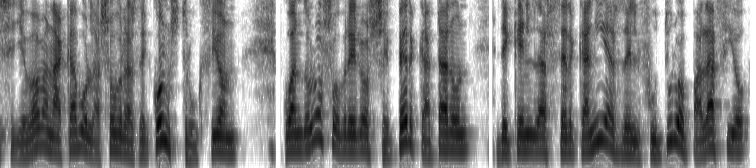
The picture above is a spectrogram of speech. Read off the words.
se llevaban a cabo las obras de construcción cuando los obreros se percataron de que en las cercanías del futuro palacio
